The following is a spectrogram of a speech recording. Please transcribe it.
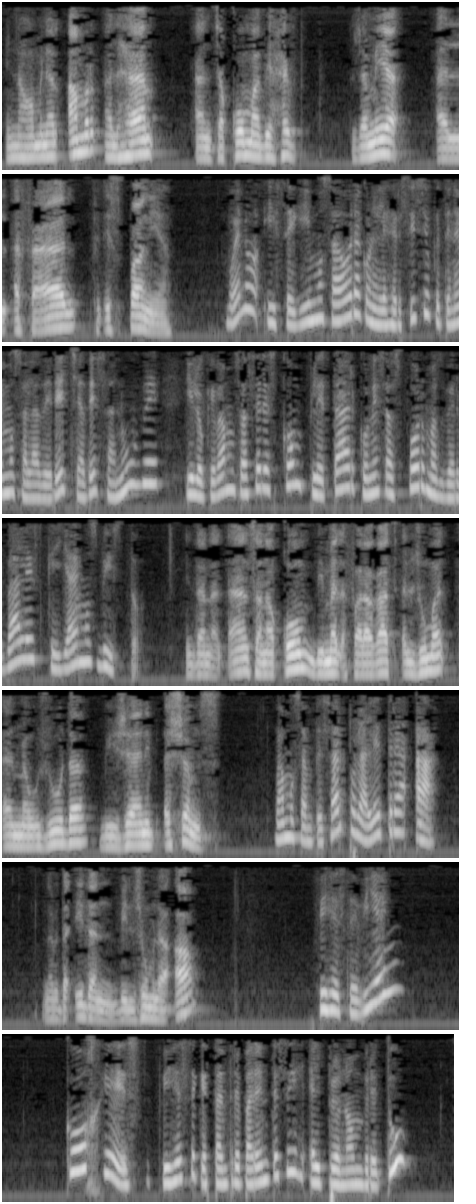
إنه من الأمر الهام أن تقوم بحفظ جميع الأفعال في إسبانيا Bueno, y seguimos ahora con el ejercicio que tenemos a la derecha de esa nube y lo que vamos a hacer es completar con esas formas verbales que ya hemos visto. إذا الآن سنقوم بملء فراغات الجمل الموجودة بجانب الشمس Vamos a empezar por la letra A. نبدأ إذا بالجملة A Fíjese bien. Coges, fíjese que está entre paréntesis el pronombre tú.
